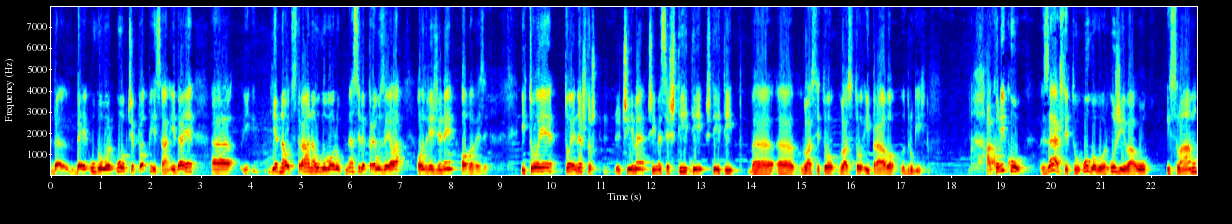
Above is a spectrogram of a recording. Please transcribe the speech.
da, da je ugovor uopće potpisan i da je e, E, jedna od strana ugovoru na sebe preuzela određene obaveze I to je to je nešto čime čime se štiti štiti uh, vlastito vlastito i pravo od drugih. A koliku zaštitu ugovor uživa u islamu,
